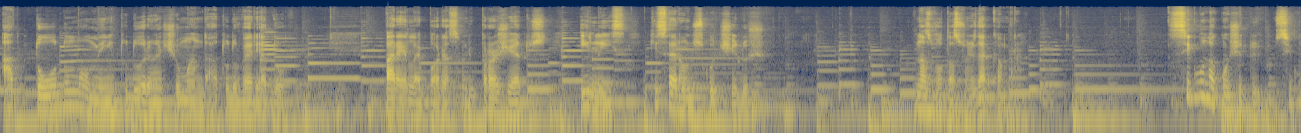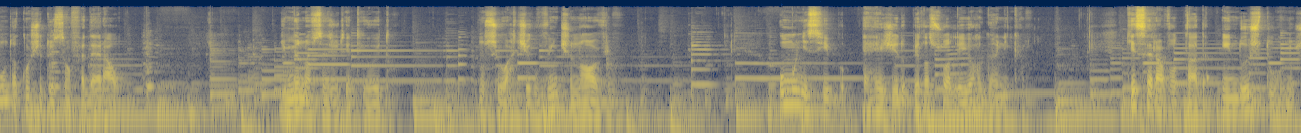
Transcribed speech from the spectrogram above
a todo momento durante o mandato do vereador, para a elaboração de projetos e leis que serão discutidos nas votações da Câmara. Segundo a. Segundo a Constituição Federal de 1988, no seu artigo 29, o município regido pela sua lei orgânica, que será votada em dois turnos,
